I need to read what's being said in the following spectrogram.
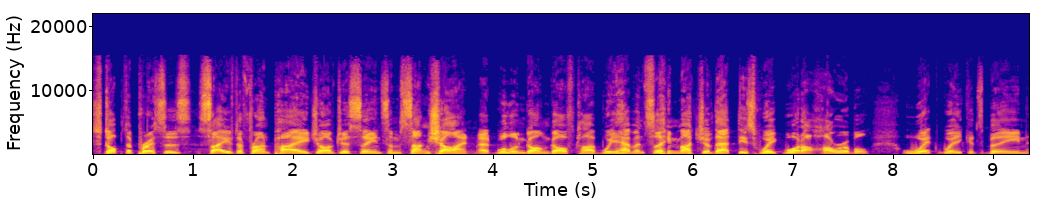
Stop the presses, save the front page. I've just seen some sunshine at Wollongong Golf Club. We haven't seen much of that this week. What a horrible wet week it's been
